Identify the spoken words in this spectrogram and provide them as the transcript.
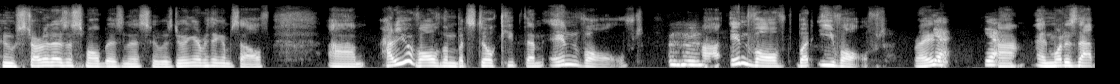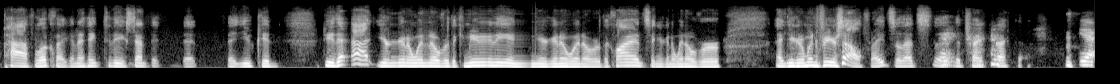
who started as a small business who was doing everything himself? Um, how do you evolve them but still keep them involved, Mhm. uh, involved but evolved, right? Yeah, yeah. Um, and what does that path look like? And I think to the extent that that that you could do that, you're going to win over the community, and you're going to win over the clients, and you're going to win over, and you're going to win for yourself, right? So that's the, Right. the trifecta. yeah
